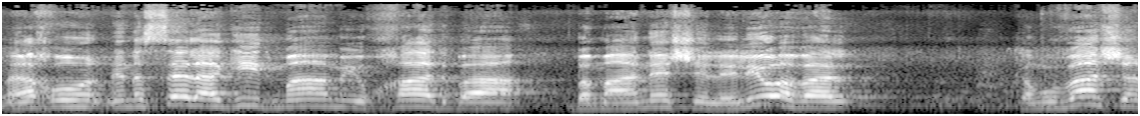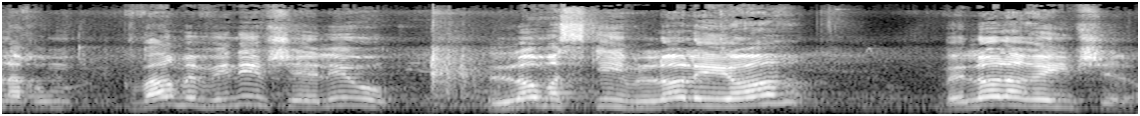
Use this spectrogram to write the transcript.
ואנחנו ננסה להגיד מה המיוחד במענה של אליהו, אבל כמובן שאנחנו כבר מבינים שאליהו לא מסכים לא לאיוב ולא לרעים שלו.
